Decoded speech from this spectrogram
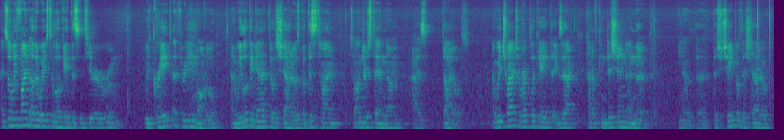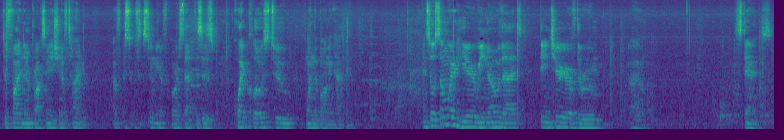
And so we find other ways to locate this interior room. We create a 3D model, and we look again at those shadows, but this time to understand them as dials. And we try to replicate the exact kind of condition and the you know, the, the shape of the shadow to find an approximation of time, of, assuming, of course, that this is quite close to when the bombing happened. And so somewhere here we know that the interior of the room um, stands.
